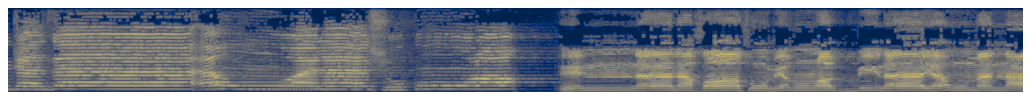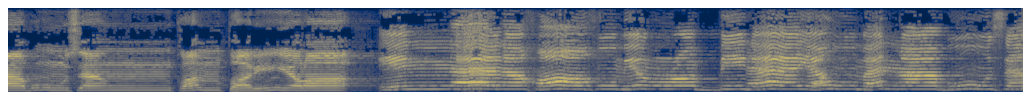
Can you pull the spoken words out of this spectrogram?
جزاء إنا نخاف من ربنا يوما عبوسا قمطريرا إنا نخاف من ربنا يوما عبوسا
